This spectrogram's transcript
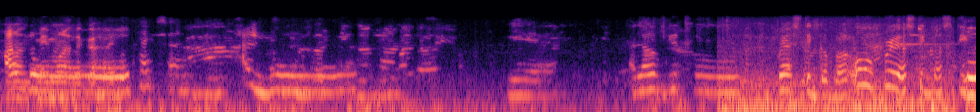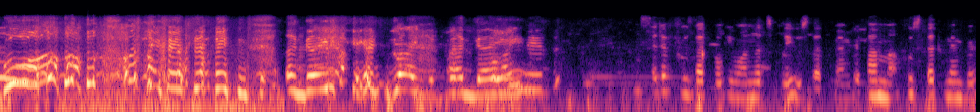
Mga- May mga nag-hi. Hi, Sandy. Hello. Yeah. I love you too. Prestig ka ba? Oh, prestig na stig. Agay blinded. Agay. Agay blinded. Agay. Blinded. Instead of who's that Pokemon, let's play who's that member. Tama, who's that member.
